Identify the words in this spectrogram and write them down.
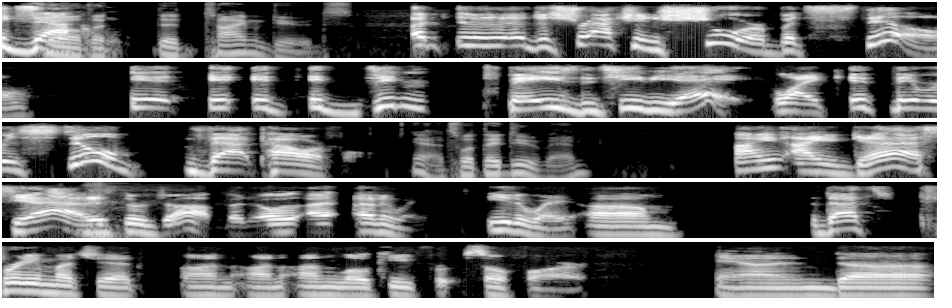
exactly. the, the time dudes. a, a distraction, sure, but still, it it it, it didn't faze the TVA. Like it, they were still that powerful. Yeah, it's what they do, man. I I guess, yeah, it's their job. But oh, I, anyway, either way, um, that's pretty much it on on on Loki for, so far. And uh,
